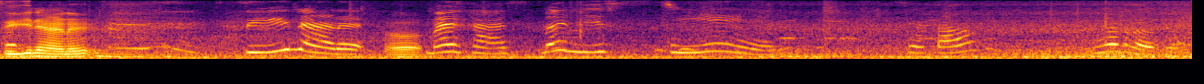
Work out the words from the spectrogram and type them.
സീനാണ്. സീനാണ്. മൈ ഹസ്ബൻഡ് ഈസ് സീൻ ചേട്ടാ ഇങ്ങോട്ട് നോക്കാം.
